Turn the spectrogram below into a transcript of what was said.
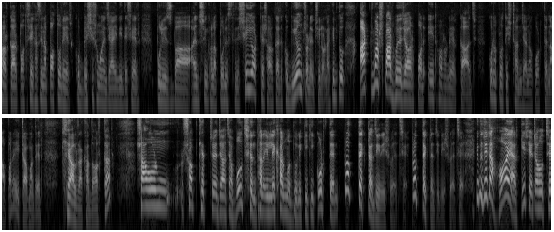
সরকার পথ, শেখ হাসিনা পতনের খুব বেশি সময় যায়নি, দেশের পুলিশ বা আইনশৃঙ্খলা পরিস্থিতি, সেই অর্থে সরকারের খুব নিয়ন্ত্রণে ছিল না। কিন্তু আট মাস পার হয়ে যাওয়ার পর এই ধরনের কাজ কোনো প্রতিষ্ঠান যেন করতে না পারে, এটা আমাদের খেয়াল রাখা দরকার। শাওন, সব ক্ষেত্রে যা যা বলছেন, তার এই লেখার মধ্যে উনি কী কী করতেন, প্রত্যেকটা জিনিস হয়েছে, প্রত্যেকটা জিনিস হয়েছে। কিন্তু যেটা হয় আর কি, সেটা হচ্ছে,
